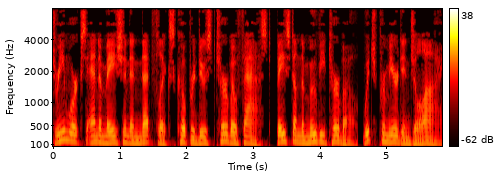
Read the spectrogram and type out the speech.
DreamWorks Animation and Netflix co-produced Turbo Fast, based on the movie Turbo, which premiered in July.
